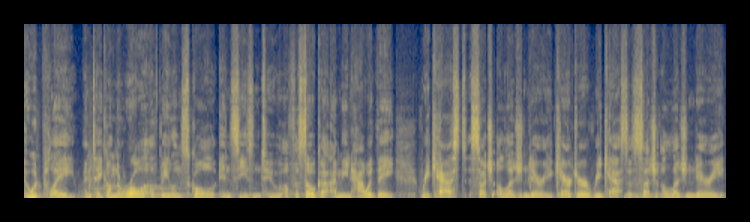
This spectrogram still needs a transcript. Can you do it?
who would play and take on the role of Baylan Skoll in season 2 of Ahsoka? I mean, how would they recast such a legendary character, recast as such a legendary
